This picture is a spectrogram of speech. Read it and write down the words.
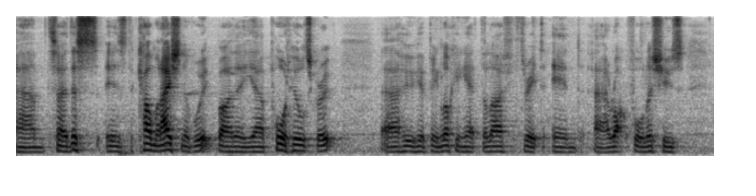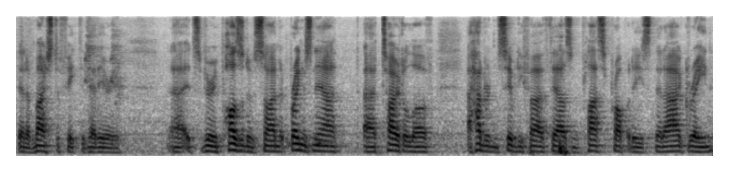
Um, so this is the culmination of work by the Port Hills Group, uh, who have been looking at the life threat and uh, rockfall issues that have most affected that area. Uh, it's a very positive sign. It brings now a total of 175,000 plus properties that are green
